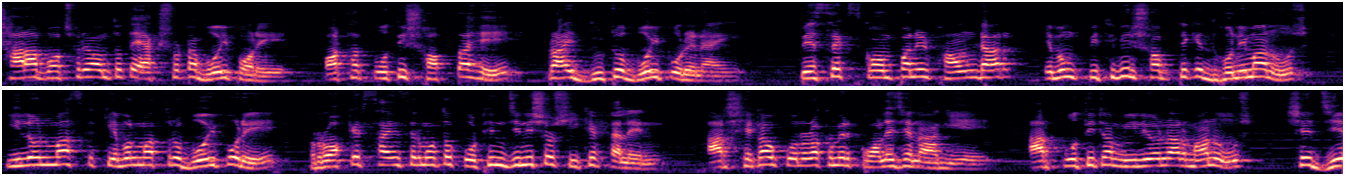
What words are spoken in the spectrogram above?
সারা বছরে অন্তত একশোটা বই পড়ে, অর্থাৎ প্রতি সপ্তাহে প্রায় দুটো বই পড়ে নেয়। পেসেক্স কোম্পানির ফাউন্ডার এবং পৃথিবীর সব থেকে ধনী মানুষ ইলন মাস্ক কেবলমাত্র বই পড়ে রকেট সায়েন্সের মতো কঠিন জিনিসও শিখে ফেলেন, আর সেটাও কোনো রকমের কলেজে না গিয়ে। আর প্রতিটা মিলিয়নার মানুষ, সে যে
